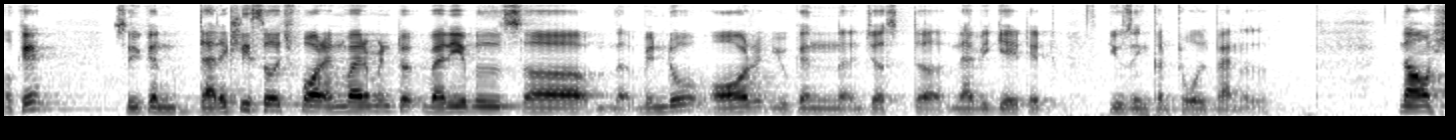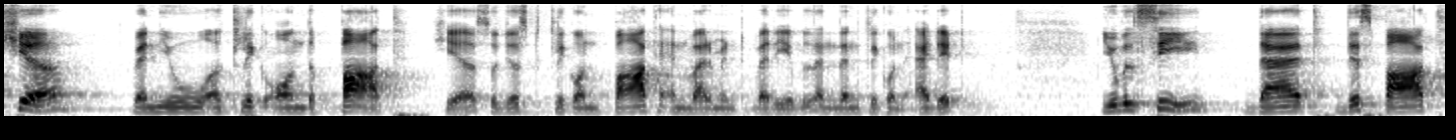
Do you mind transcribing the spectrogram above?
okay? So you can directly search for environment variables uh, window or you can just uh, navigate it using control panel. Now here when you uh, click on the path here. So just click on path environment variable and then click on edit. You will see that this path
